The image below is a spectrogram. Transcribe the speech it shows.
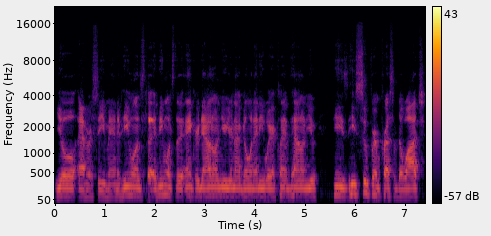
you'll ever see, man. If he wants to, if he wants to anchor down on you, you're not going anywhere. Clamp down on you. He's he's super impressive to watch.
